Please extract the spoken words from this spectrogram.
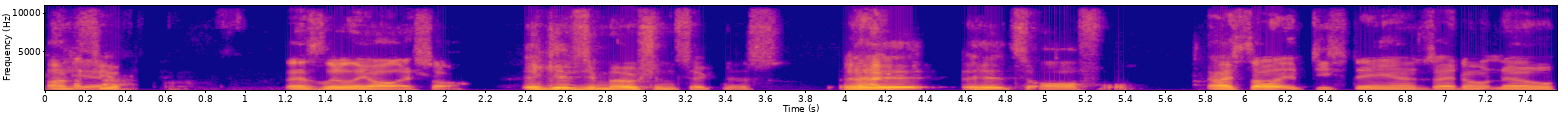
on the Yeah. field. That's literally all I saw. It gives you motion sickness. It, it's awful. I saw empty stands. I don't know.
